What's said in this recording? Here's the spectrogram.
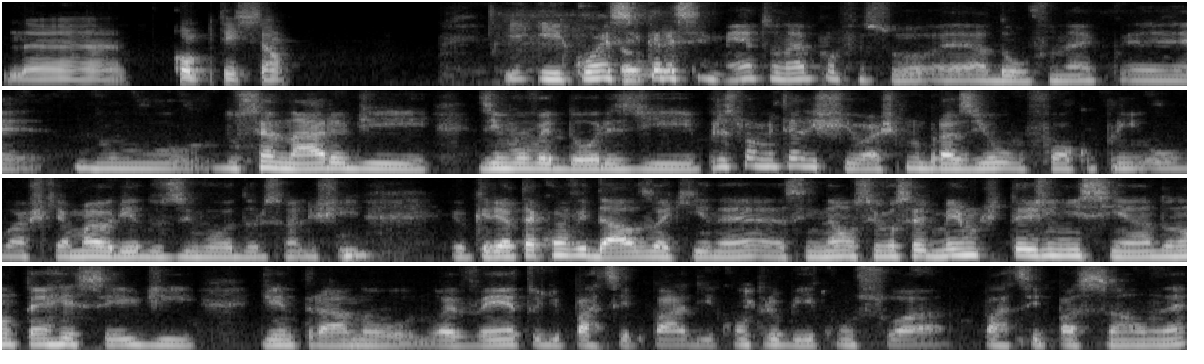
na competição. E, e, com esse então, crescimento, né, professor é, Adolfo, né, é, no, do cenário de desenvolvedores de, principalmente Elixir, eu acho que no Brasil o foco, eu acho que a maioria dos desenvolvedores são Elixir, eu queria até convidá-los aqui, né, assim, não, se você mesmo que esteja iniciando, não tenha receio de, de entrar no, no evento, de participar, de contribuir com sua participação, né,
